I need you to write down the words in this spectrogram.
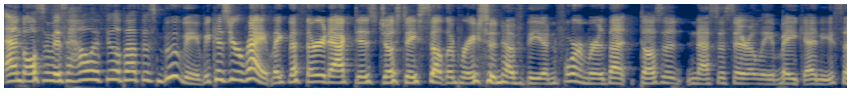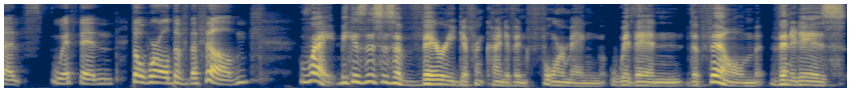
And also is how I feel about this movie. Because you're right, like the third act is just a celebration of the informer that doesn't necessarily make any sense within the world of the film. Right, because this is a very different kind of informing within the film than it is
